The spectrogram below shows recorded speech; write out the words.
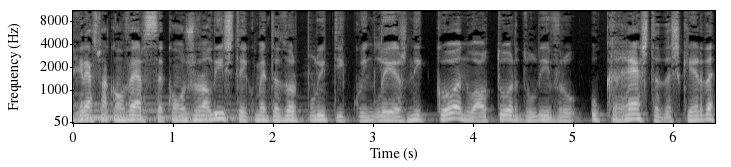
Regresso à conversa com o jornalista e comentador político inglês Nick Cohen, o autor do livro O que Resta da Esquerda.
